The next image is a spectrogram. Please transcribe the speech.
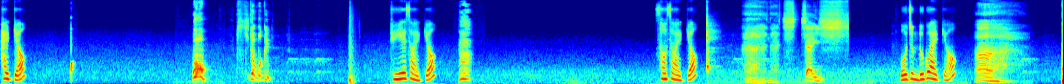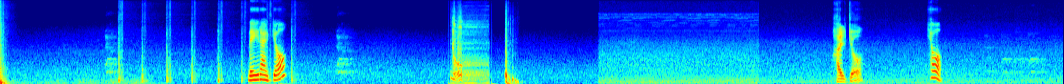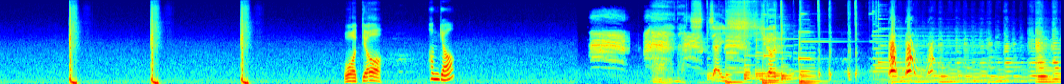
할겨? 어! 빌어먹을 뒤에서 할겨? 서서 할겨? 나 진짜 이씨 오줌 누구 할겨? 아 내일 할겨? 할겨? 혀, 워텨? 험겨? 진짜 이씨 Thank you.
